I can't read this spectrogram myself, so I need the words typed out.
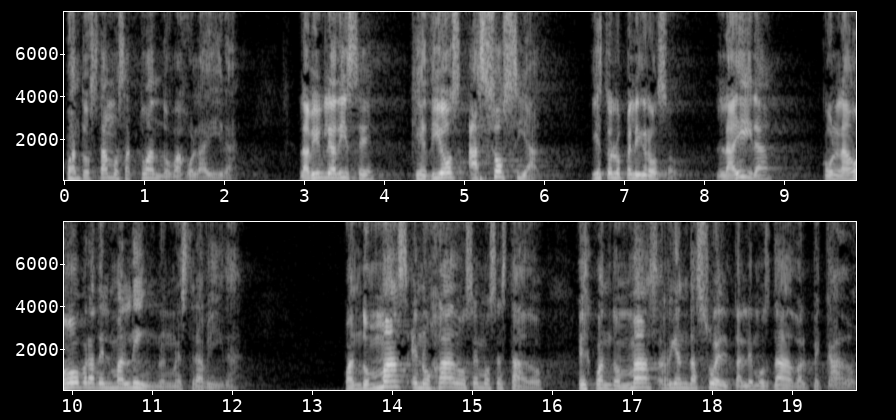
cuando estamos actuando bajo la ira. La Biblia dice que Dios asocia, y esto es lo peligroso, la ira con la obra del maligno en nuestra vida. Cuando más enojados hemos estado, es cuando más rienda suelta le hemos dado al pecado.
